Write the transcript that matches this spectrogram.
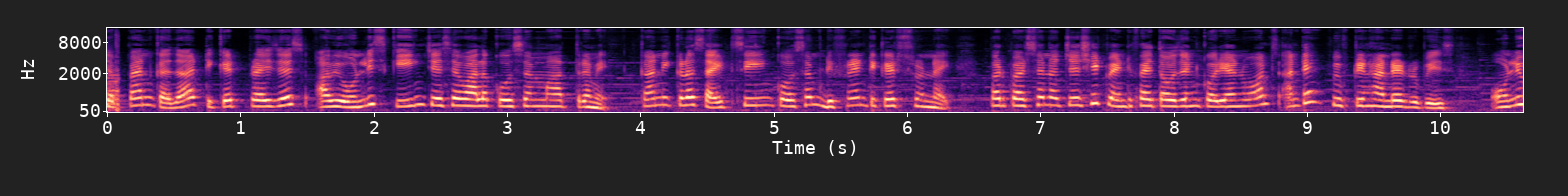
చెప్పాను కదా టికెట్ ప్రైజెస్ అవి ఓన్లీ స్కీయింగ్ చేసే వాళ్ళ కోసం మాత్రమే. కానీ ఇక్కడ సైట్ సీయింగ్ కోసం డిఫరెంట్ టికెట్స్ ఉన్నాయి. పర్ పర్సన్ వచ్చేసి twenty five thousand Korean wons అంటే fifteen hundred rupees. Only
